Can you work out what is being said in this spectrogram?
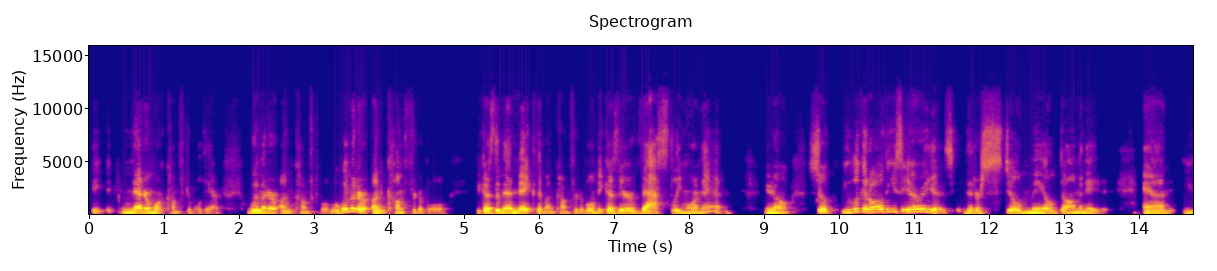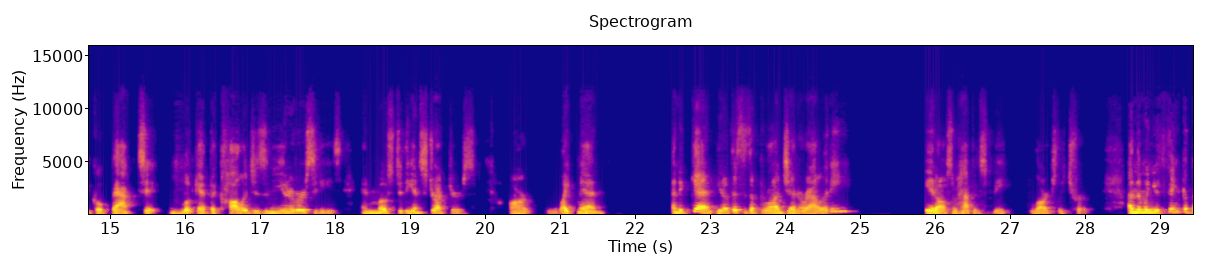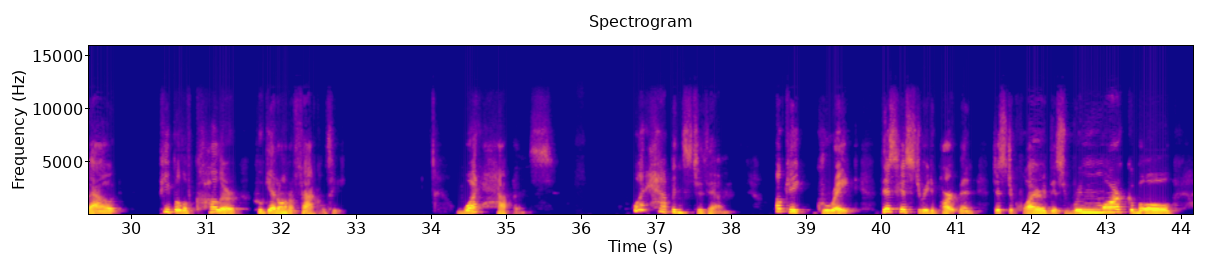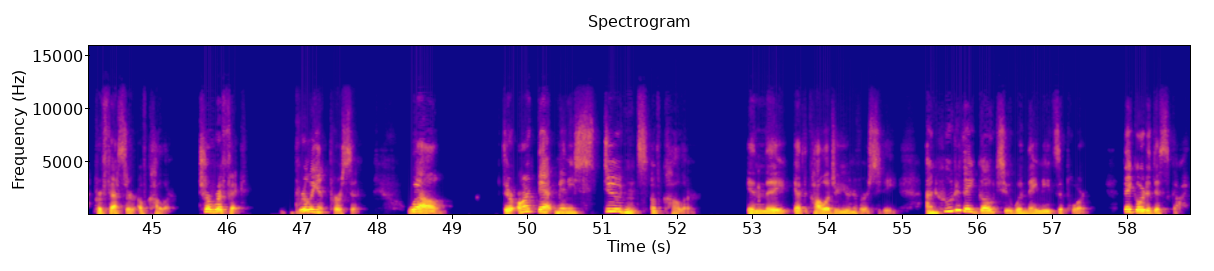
It, men are more comfortable there. Women are uncomfortable. Well, women are uncomfortable because the men make them uncomfortable and because there are vastly more men you know? So you look at all these areas that are still male dominated and you go back to look at the colleges and the universities and most of the instructors are white men. And again you know this is a broad generality. It also happens to be largely true. And then when you think about people of color who get on a faculty what happens? What happens to them? Okay, great. This history department just acquired this remarkable professor of color. Terrific, brilliant person. Well, there aren't that many students of color in the at the college or university. And who do they go to when they need support? They go to this guy.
